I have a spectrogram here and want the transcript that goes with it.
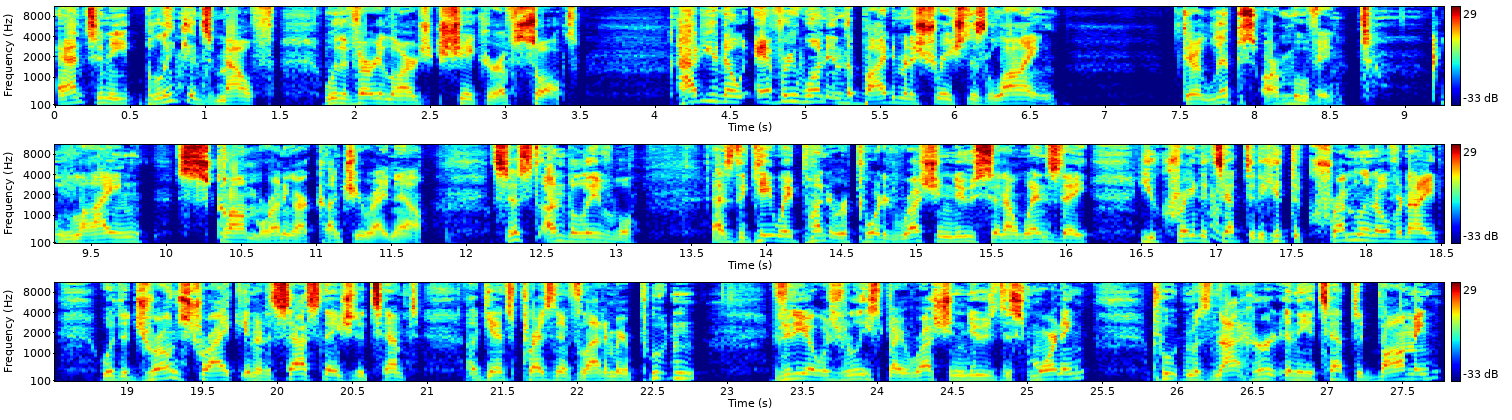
Antony Blinken's mouth with a very large shaker of salt. How do you know everyone in the Biden administration is lying? Their lips are moving. lying scum running our country right now. It's just unbelievable. As the Gateway Pundit reported, Russian news said on Wednesday Ukraine attempted to hit the Kremlin overnight with a drone strike in an assassination attempt against President Vladimir Putin. Video was released by Russian news this morning. Putin was not hurt in the attempted bombing.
